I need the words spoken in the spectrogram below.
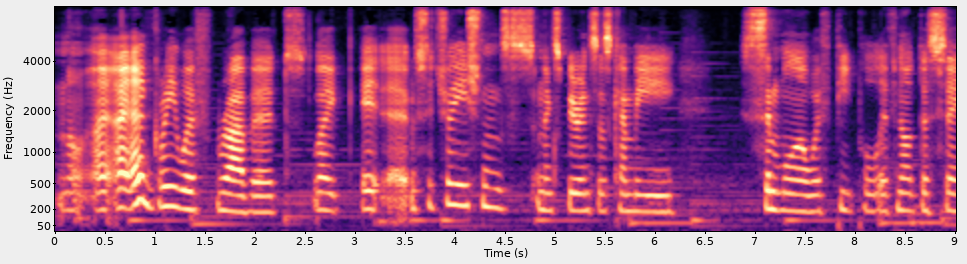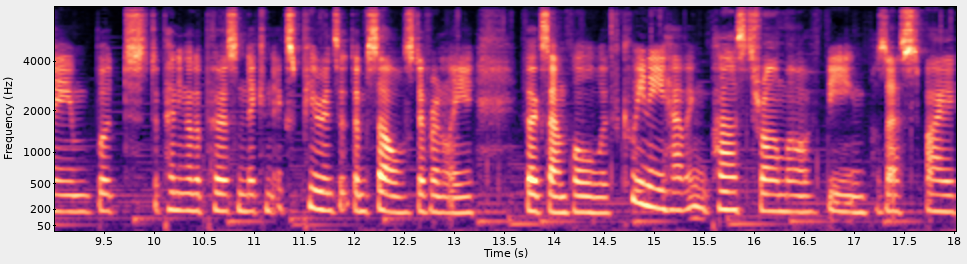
No, I, I agree with Rabbit. Like, it, uh, situations and experiences can be similar with people, if not the same, but depending on the person, they can experience it themselves differently. For example, with Queenie having past trauma of being possessed by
